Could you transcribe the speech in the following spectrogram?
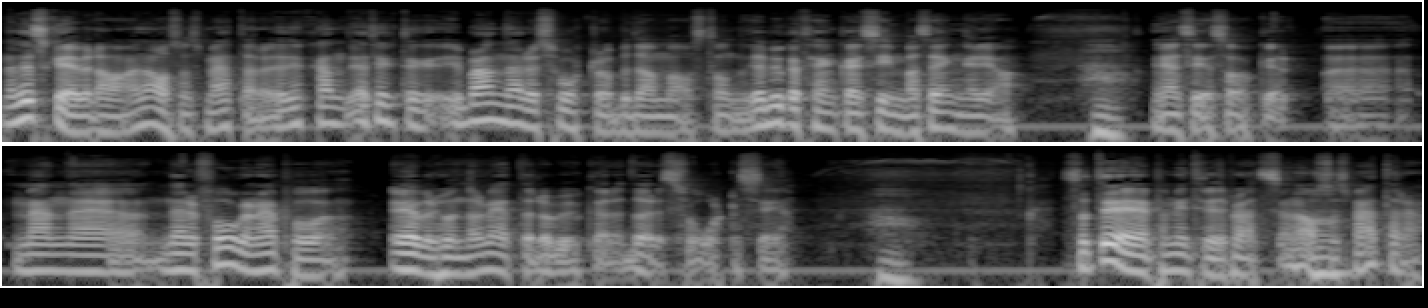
men det skulle jag vilja ha, en avståndsmätare. Jag, kan, jag tyckte ibland är det svårt att bedöma avståndet. Jag brukar tänka i simbassänger ja, när jag ser saker. Eh, men eh, när fågeln är på över 100 meter då, brukar det, då är det svårt att se. Så det är på min tredje plats, en avståndsmätare.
